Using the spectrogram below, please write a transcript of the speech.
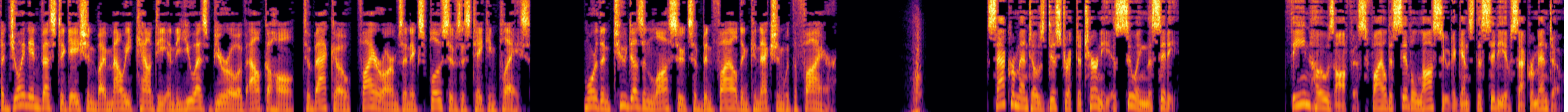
A joint investigation by Maui County and the U.S. Bureau of Alcohol, Tobacco, Firearms and Explosives is taking place. More than two dozen lawsuits have been filed in connection with the fire. Sacramento's district attorney is suing the city. Thien Ho's office filed a civil lawsuit against the city of Sacramento.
